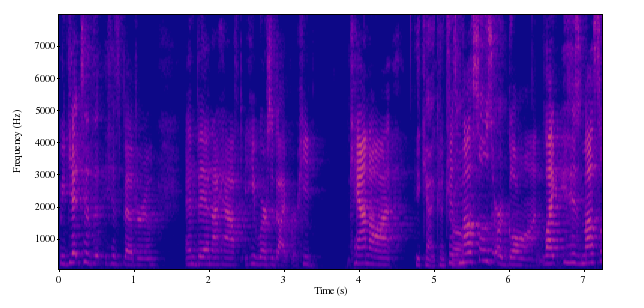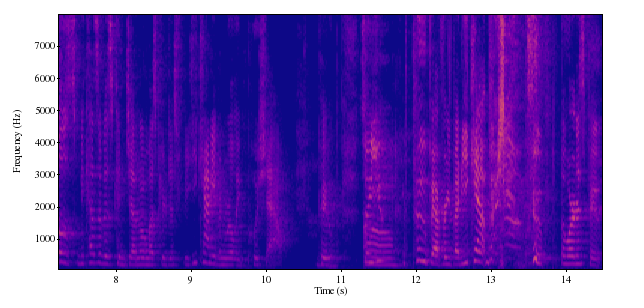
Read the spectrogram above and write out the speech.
we get to the, his bedroom, and then I have to, he wears a diaper. He cannot. He can't control. His muscles are gone. Like his muscles, because of his congenital muscular dystrophy, he can't even really push out poop. So you Oh. poop everybody. You can't push out poop. The word is poop.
